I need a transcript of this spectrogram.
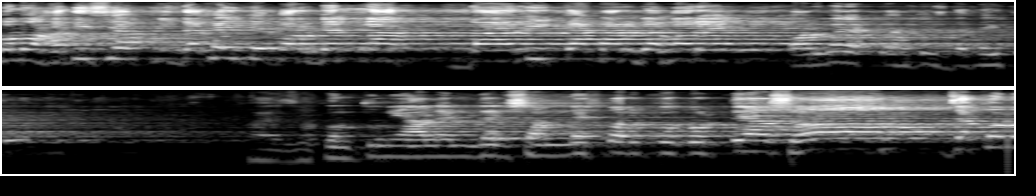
কোন হাদিসে আপনি দেখাইতে পারবেন না দাড়ি কাটার ব্যাপারে। পারবেন একটা হাদিস দেখাইতে? যখন তুমি আলেমদের সামনে তর্ক করতে আসো, যখন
